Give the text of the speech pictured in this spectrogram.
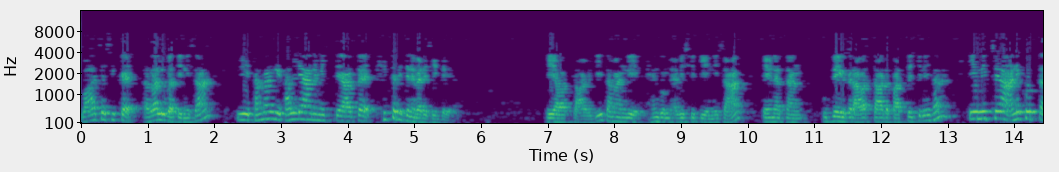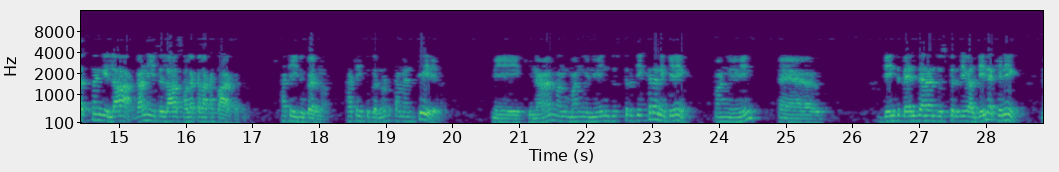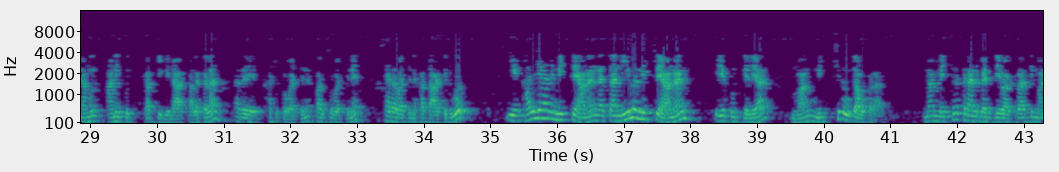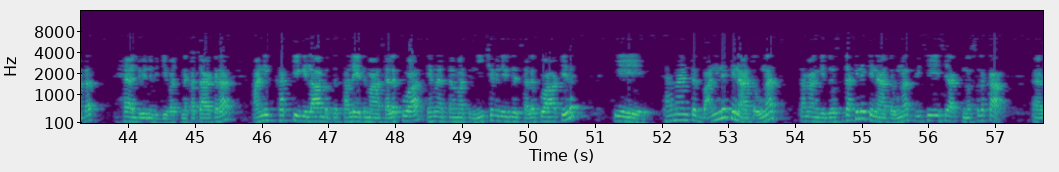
වාචසික රළු ගති නිසා මේ තමන්ගේ කල්යාණ මිත්‍යාට හිත රිදෙන වැඩ සිද්ධ වෙනවා. මේ අවස්ථාවේදී තමන්ගේ හැඟුම් ඇවිසිතිය නිසා එහෙම නැත්නම් උද්වේග කර අවස්ථාවකටපත් වෙච්ච නිසා මේ මිත්‍යා අනිකුත් අත්ංගේ ලා ගණීතලා සලකලා කතා කරනවා. කටයුතු කරනවා. කටයුතු කරනකොට තමයි තේරෙනවා. මේ කෙනා මං මං වෙනුවෙන් දුෂ්කර දෙයක් කරන කෙනෙක්. මං වෙනුවෙන් දෙන්න බැරි තරම් දුෂ්කර දේවල් දෙන කෙනෙක්. නමුත් අනිකුත් කට්ටියලා කලකලා අර කටුක වචන, පල්ස වචන, සැර වචන කතා කරුවොත් මේ කල්යාණ මිත්‍යාණන් නැත්නම් නීව මිත්‍යාණන් ඒ පුද්ගලයා මං මෙච්චර උදව් කරා. මම මෙච්චර කරන්න බැරි දේවල් කරද්දි මටත් හැලු වෙන විදිහ වචන කතා කරා. අනික් කට්ටියගේ ලාභක තලයට මා සැලකුවා. එහෙම නැත්නම් මට නීච වෙන විදිහට සැලකුවා කියලා ඒ තමන්ට බනින කෙනාට වුණත් තමන්ගේ දොස් දකින කෙනාට වුණත් විශේෂයක් නොසලකා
